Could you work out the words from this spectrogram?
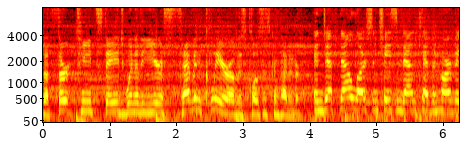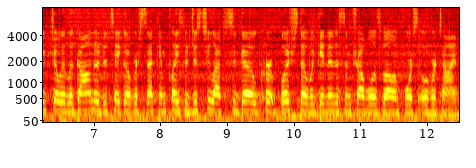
the 13th stage win of the year, seven clear of his closest competitor. And Jeff now Larson chasing down Kevin Harvick, Joey Logano to take over second place with just two laps to go. Kurt Busch, though, would get into some trouble as well and force overtime.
